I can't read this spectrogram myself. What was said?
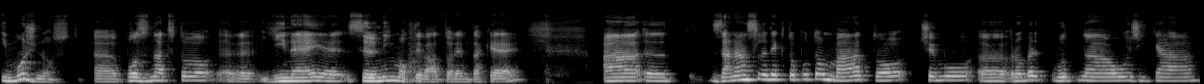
i možnost poznat to jiné je silným motivátorem také. A za následek to potom má to, čemu e, Robert Woodnow říká,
